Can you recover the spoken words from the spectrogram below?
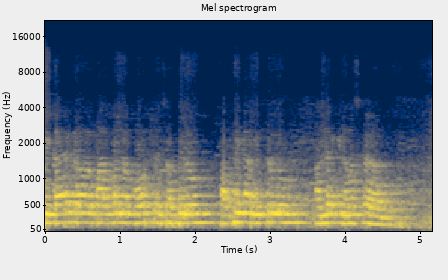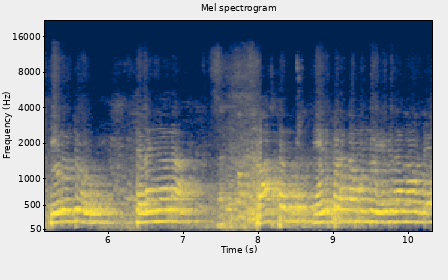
ఈ కార్యక్రమంలో పాల్గొన్న కోర్సు సభ్యులు పత్రికా మిత్రులు అందరికీ నమస్కారాలు. ఈరోజు తెలంగాణ రాష్ట్రం ఏర్పడక ముందు ఏ విధంగా ఉండే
